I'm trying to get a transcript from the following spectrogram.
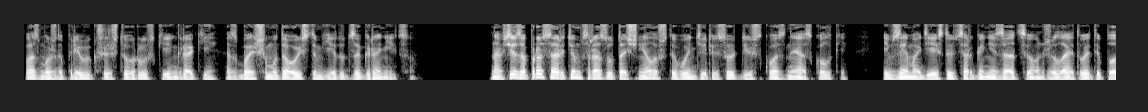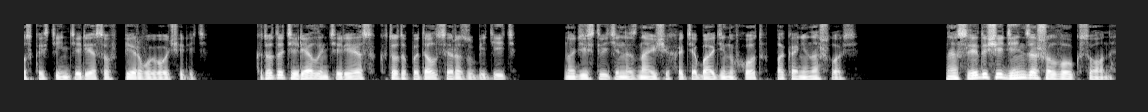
возможно, привыкшие, что русские игроки с большим удовольствием едут за границу. На все запросы Артём сразу уточнял, что его интересуют лишь сквозные осколки, и взаимодействовать с организацией он желает в этой плоскости интересов в первую очередь. Кто-то терял интерес, кто-то пытался разубедить, но действительно знающих хотя бы один вход пока не нашлось. На следующий день зашел в аукционы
